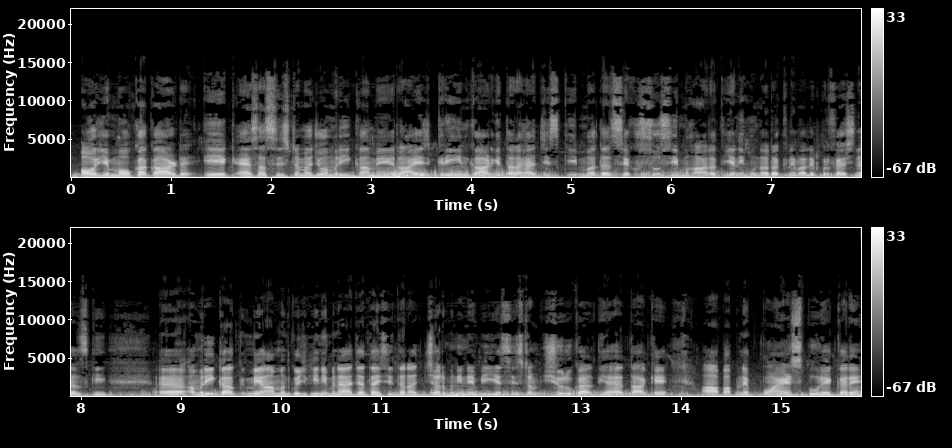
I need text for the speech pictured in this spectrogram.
اور یہ موقع کارڈ ایک ایسا سسٹم ہے جو امریکہ میں رائج گرین کارڈ کی طرح ہے، جس کی مدد سے خصوصی مہارت یعنی ہنر رکھنے والے پروفیشنلز کی امریکہ میں آمد کو یقینی بنایا جاتا ہے۔ اسی طرح جرمنی نے بھی یہ سسٹم شروع کر دیا ہے تاکہ آپ اپنے پوائنٹس پورے کریں،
